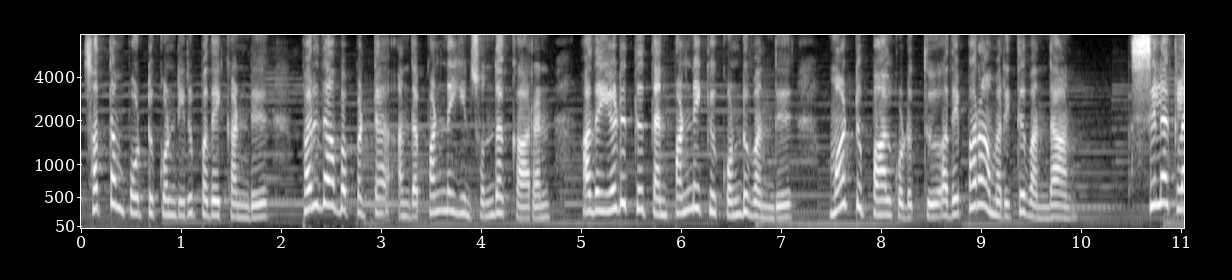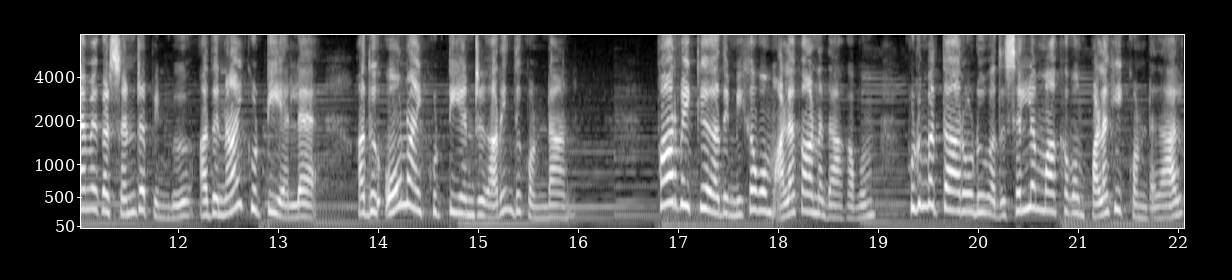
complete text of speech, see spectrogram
சத்தம் போட்டு கொண்டிருப்பதைக் கண்டு பரிதாபப்பட்ட அந்த பண்ணையின் சொந்தக்காரன் அதை எடுத்து தன் பண்ணைக்கு கொண்டு வந்து மாட்டுப்பால் கொடுத்து அதை பராமரித்து வந்தான். சில கிழமைகள் சென்ற பின்பு அது நாய்க்குட்டி அல்ல அது ஓநாய்க்குட்டி என்று அறிந்து கொண்டான். பார்வைக்கு அது மிகவும் அழகானதாகவும் குடும்பத்தாரோடு அது செல்லமாகவும் பழகி கொண்டதால்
